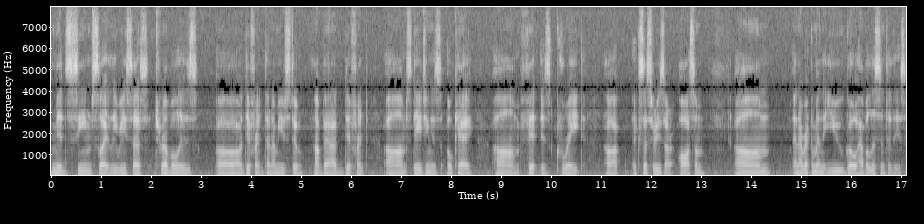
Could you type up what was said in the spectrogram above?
Mids seem slightly recessed. Treble is uh, different than I'm used to. Not bad, different. Um, staging is okay. Um, fit is great. Uh, accessories are awesome. Um, and I recommend that you go have a listen to these.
